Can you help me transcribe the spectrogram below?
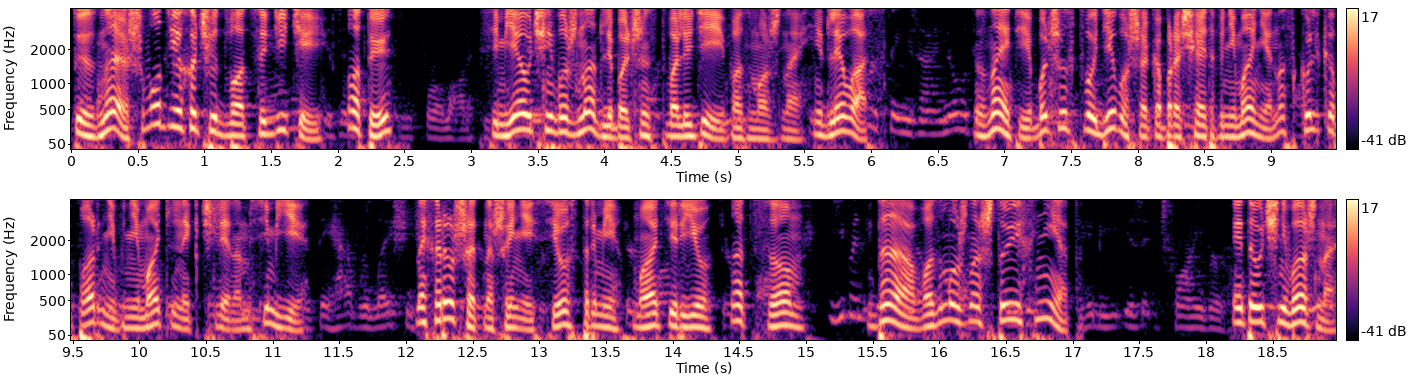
«Ты знаешь, вот я хочу 20 детей, а ты?» Семья очень важна для большинства людей, возможно, и для вас. Знаете, большинство девушек обращает внимание, насколько парни внимательны к членам семьи. На хорошие отношения с сестрами, матерью, отцом. Да, возможно, что их нет. Это очень важно.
